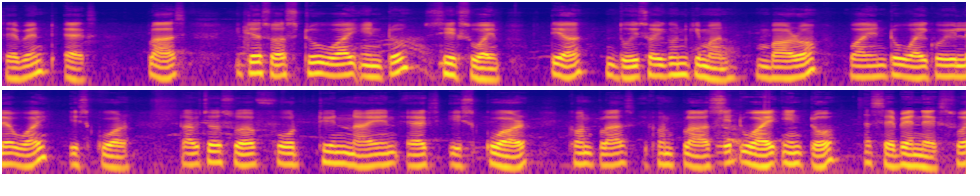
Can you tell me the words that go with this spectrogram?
ছেভেন এক্স প্লাছ এতিয়া চোৱা two Y into six Y এতিয়া দুই ছয় গুণ কিমান? বাৰ ৱাই ইনটু ৱাই কৰিলে ৱাই স্কোৱাৰ তাৰপিছত চোৱা ফৰ্টি নাইন এক্স স্কোৱাৰ এখন প্লাছ এখন plus eight Y into seven X চোৱা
